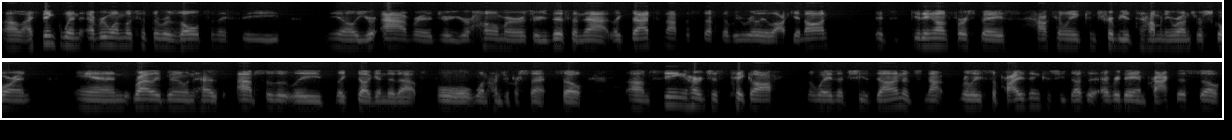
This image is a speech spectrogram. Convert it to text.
um, I think when everyone looks at the results and they see you know your average or your homers or this and that. Like that's not the stuff that we really lock in on. It's getting on first base. How can we contribute to how many runs we're scoring? And Riley Boone has absolutely like dug into that full 100%. So um, seeing her just take off the way that she's done, it's not really surprising because she does it every day in practice. So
